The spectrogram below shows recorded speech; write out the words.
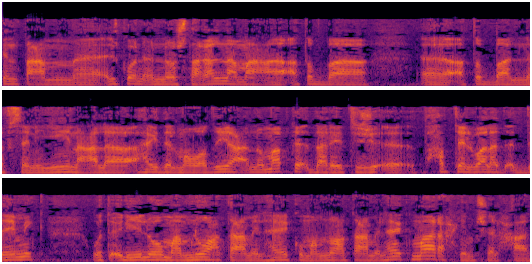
كنت عم لكم إنه اشتغلنا مع أطباء أطباء النفسانيين على هيدي المواضيع إنه ما بتقدري تجي تحطي الولد قدامك وتقولي له ممنوع تعمل هيك وممنوع تعمل هيك ما رح يمشي الحال.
